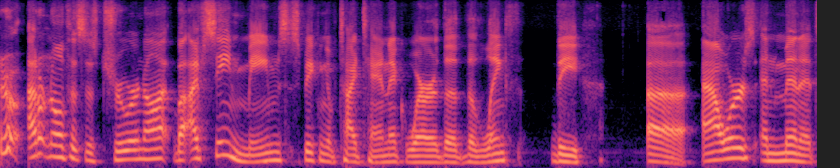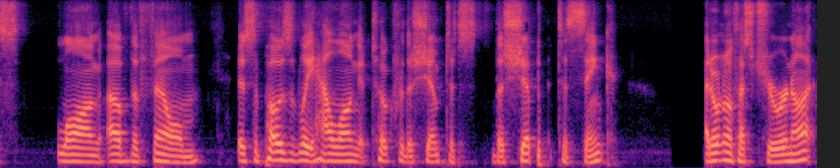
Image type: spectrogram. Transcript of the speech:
I don't I don't know if this is true or not, but I've seen memes. Speaking of Titanic, where the the length, the uh, hours and minutes long of the film is supposedly how long it took for the ship to the ship to sink. I don't know if that's true or not,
